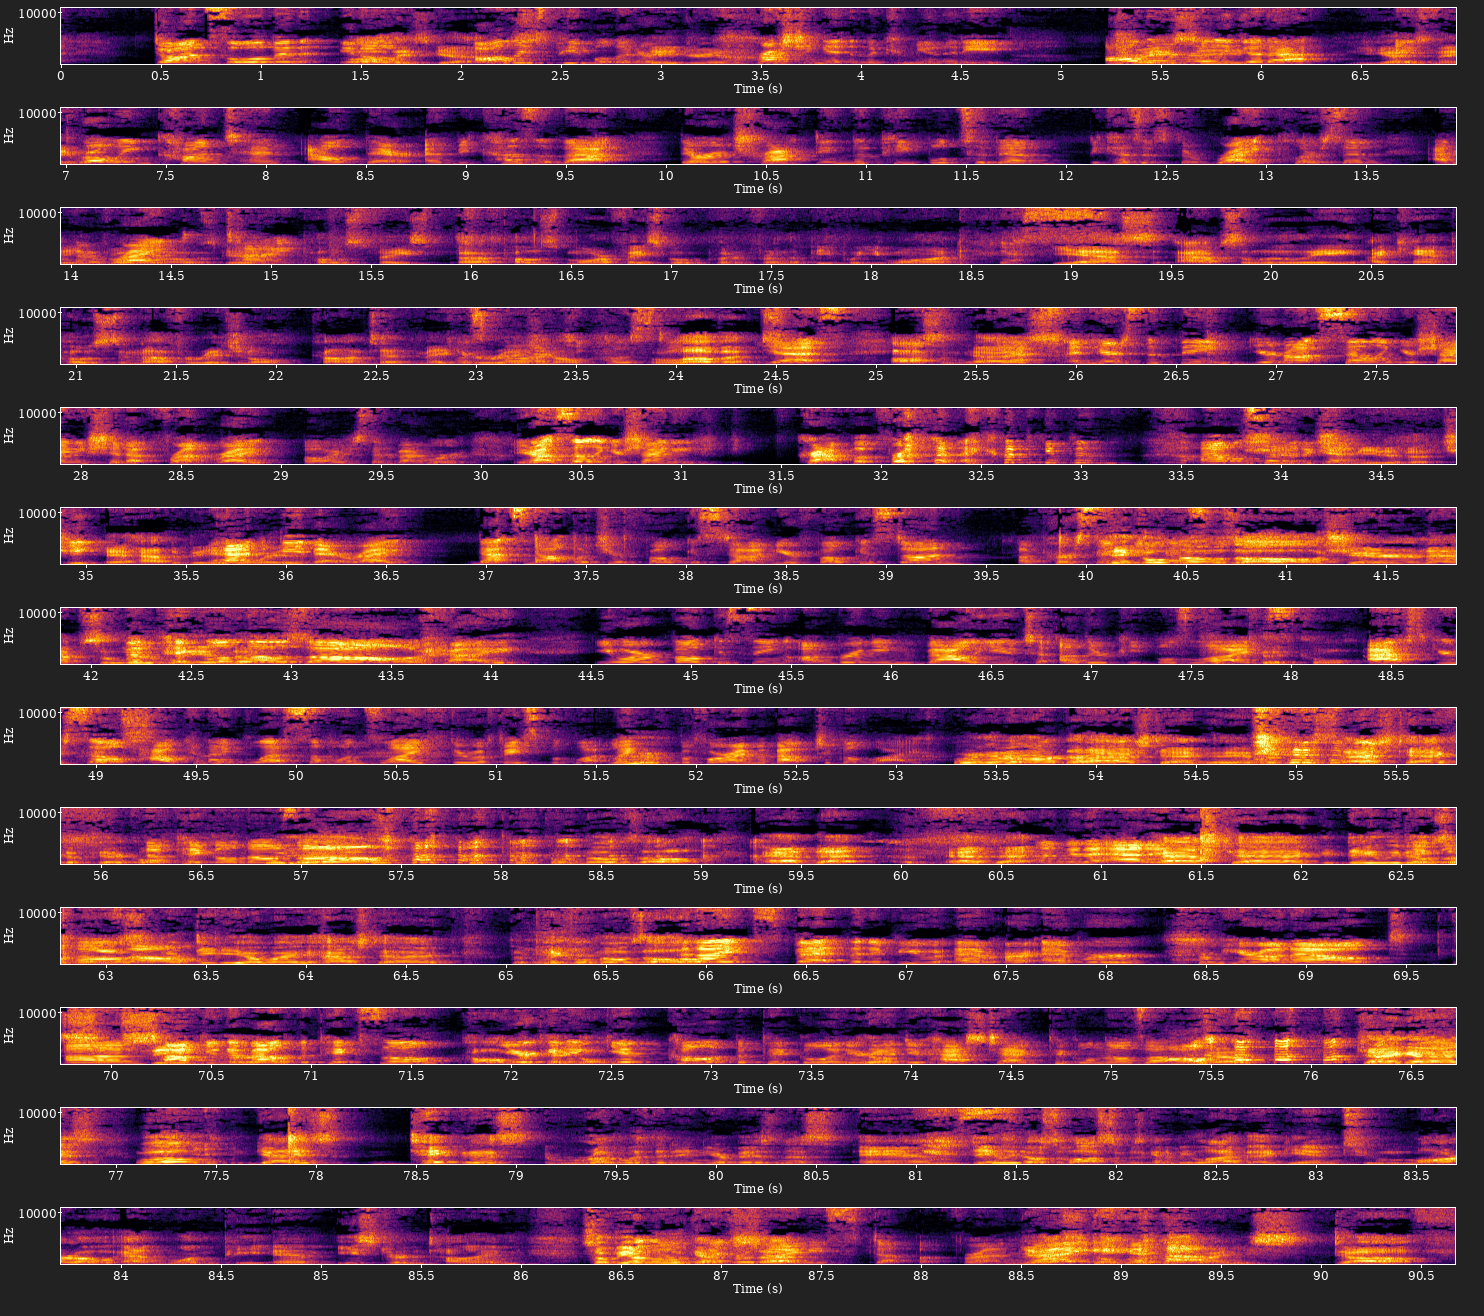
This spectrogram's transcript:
Don Sullivan. You know, all these guys all these people that are Adrian. crushing it in the community. All they're really good at you guys is name it content out there. And because of that, they're attracting the people to them because it's the right person at Being the right time. Post face, uh, post more Facebook. Put it in front of the people you want. Yes. Yes, absolutely. I can't post enough original content. Make Post it original. Love it. Yes. Awesome, guys. Yes. And here's the thing you're not selling your shiny shit up front, right? Oh, I just said a bad word. You're not selling your shiny crap up front. I couldn't even, I almost she, said it again. she needed it. She, You- it had to be. It had to be it- there, right? That's not what you're focused on. You're focused on a person. Pickle knows all, Sharon. Absolutely, The pickle knows all, right? You are focusing on bringing value to other people's lives. pickle. Ask yourself, Yes. how can I bless someone's life through a Facebook live, like before I'm about to go live? We're gonna add the hashtag to the end of this. hashtag the pickle. The pickle knows Yeah. all. The pickle knows all. Add that. Add that. I'm gonna add it. Hashtag daily dose of awesome or. DDOA. Hashtag the pickle knows all. And I expect that if you are ever from here on out um, talking about the pixel, Call you're the gonna pickle. give call it the pickle, and you're Yeah. gonna do hashtag pickle knows all. Yeah. Okay, guys. Well, guys, take this, run with it in your business, and Yes. Daily Dose of Awesome is going to be live again tomorrow at 1 p.m. Eastern Time. So be on the Don't lookout for that. shiny stuff up front, Yes, right? don't put shiny stuff.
